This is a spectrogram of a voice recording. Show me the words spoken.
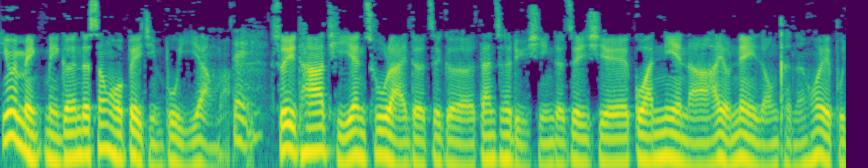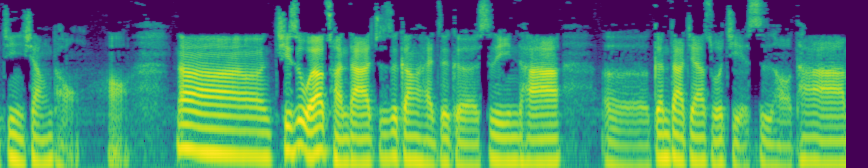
因为每每个人的生活背景不一样嘛，对，所以他体验出来的这个单车旅行的这些观念啊，还有内容可能会不尽相同哦。那其实我要传达就是刚才这个世英他呃跟大家所解释哈、哦，他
